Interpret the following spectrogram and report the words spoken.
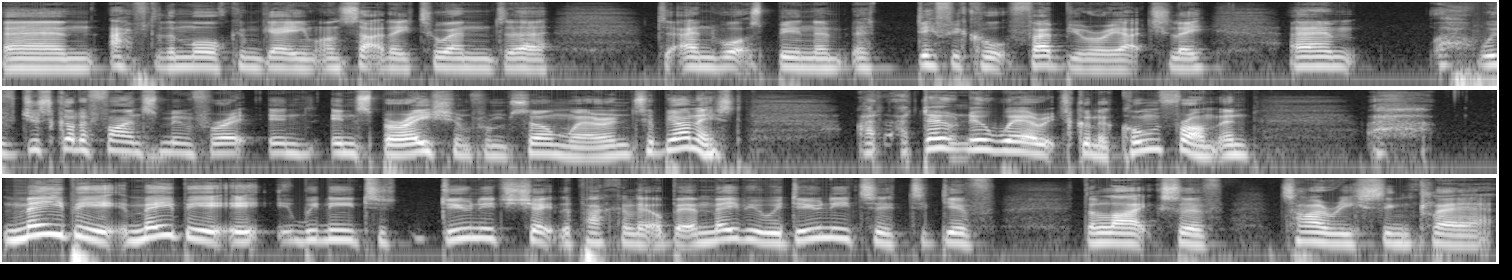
um, after the Morecambe game on Saturday to end uh, to end what's been a, a difficult February. Actually, um, we've just got to find some infra- in, inspiration from somewhere. And to be honest, I, I don't know where it's going to come from. And uh, maybe maybe it, we need to do need to shake the pack a little bit, and maybe we do need to, to give the likes of Tyrese Sinclair,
